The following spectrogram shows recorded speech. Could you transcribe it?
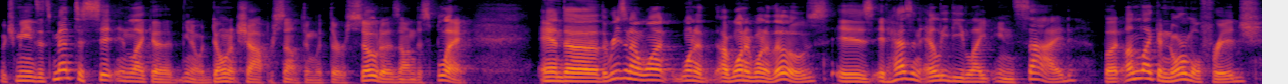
which means it's meant to sit in like a, you know, a donut shop or something with their sodas on display. And uh, the reason I want one of, I wanted one of those is it has an LED light inside, but unlike a normal fridge,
